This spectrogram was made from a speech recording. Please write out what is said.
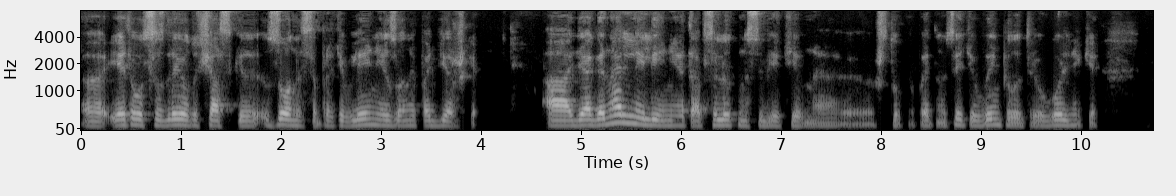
Э, и это вот создает участки зоны сопротивления, зоны поддержки. А диагональные линии – это абсолютно субъективная э, штука. Поэтому все эти вымпелы, треугольники –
